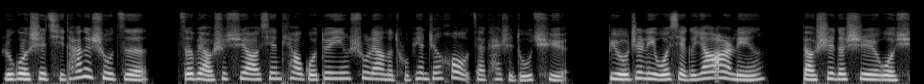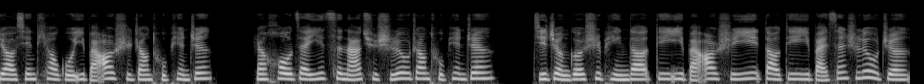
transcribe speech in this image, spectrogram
如果是其他的数字，则表示需要先跳过对应数量的图片帧后再开始读取。比如这里我写个幺二零，表示的是我需要先跳过一百二十张图片帧，然后再依次拿取十六张图片帧，即整个视频的第一百二十一到第一百三十六帧。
